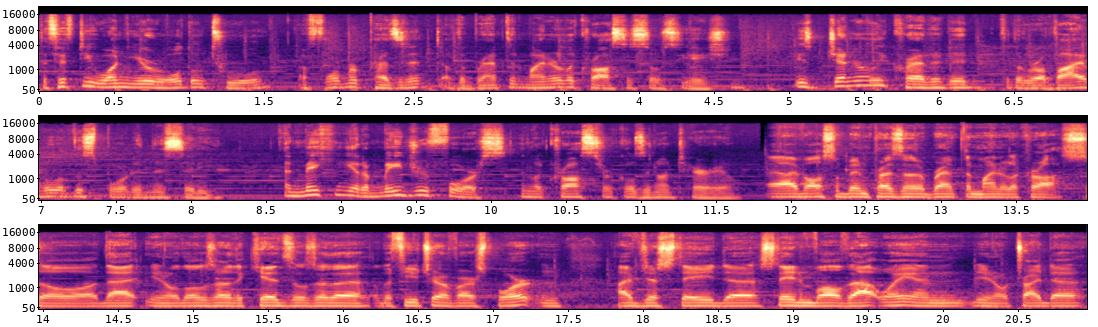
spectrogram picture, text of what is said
The 51 year old O'Toole, a former president of the Brampton Minor Lacrosse Association, is generally credited for the revival of the sport in this city and making it a major force in lacrosse circles in Ontario. I've also been president of Brampton Minor Lacrosse, so uh, that you know those are the kids, those are the the future of our sport, and I've just stayed uh, stayed involved that way, and you know tried to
